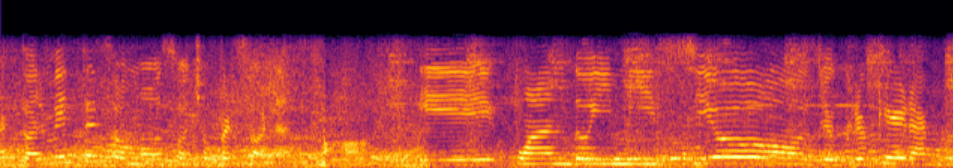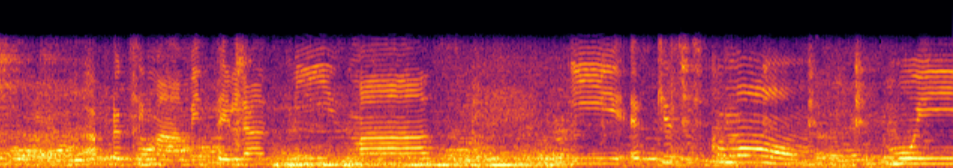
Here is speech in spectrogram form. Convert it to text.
Actualmente somos ocho personas. Ajá. Y cuando inició, yo creo que era aproximadamente las mismas. Y es que eso es como muy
